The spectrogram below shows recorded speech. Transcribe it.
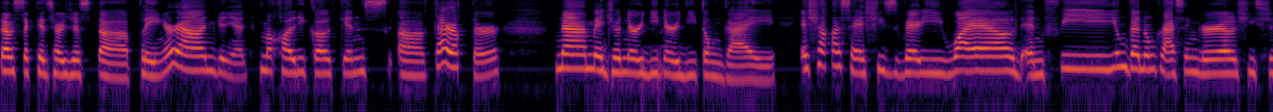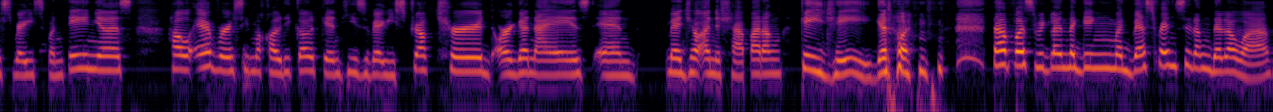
Tapos the kids are just uh, playing around, ganyan. Macaulay Culkin's uh, character na medyo nerdy-nerdy tong guy. Eh siya kasi, she's very wild and free. Yung ganong klaseng girl, she's just very spontaneous. However, si Macaulay Culkin, he's very structured, organized, and medyo ano siya, parang KJ, ganon. Tapos, biglang naging mag-best friend silang dalawa.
